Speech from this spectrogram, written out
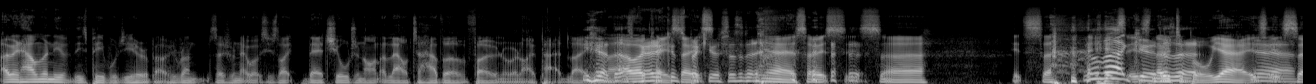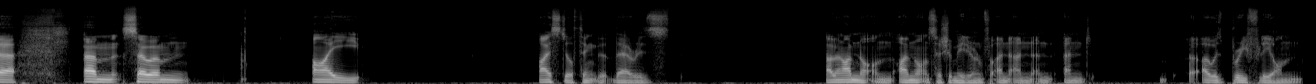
I mean, how many of these people do you hear about who run social networks who's like their children aren't allowed to have a phone or an iPad? Like, yeah, like, that's oh, very okay, conspicuous, so isn't it? Yeah, so it's it's uh, it's uh, that it's, good, it's notable. It? Yeah, it's yeah. it's uh, um, so um, I I still think that there is I mean, I'm not on I'm not on social media and and and and, I was briefly on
